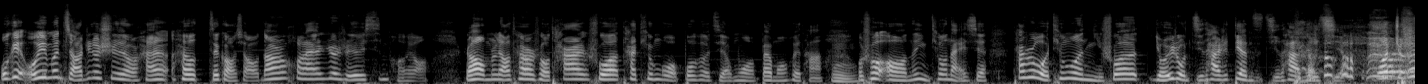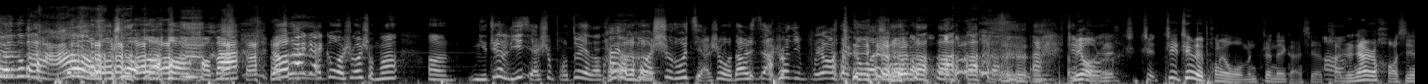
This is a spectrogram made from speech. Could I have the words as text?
我给我给你们讲这个事情还还有贼搞笑。我当时后来认识一位新朋友，然后我们聊天的时候，他说他听过播客节目《拜蒙会谈》，嗯我说哦，那你听过哪一期？他说我听过你说有一种吉他是电子吉他那期，我整个人都麻了。我说哦，好吧。然后他还跟我说什么，嗯、你这个理解是不对的。他想跟我试图解释，我当时想说你不要再跟我说了。哎，没有人，这这这位朋友我们真得感谢他，啊人家是好心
